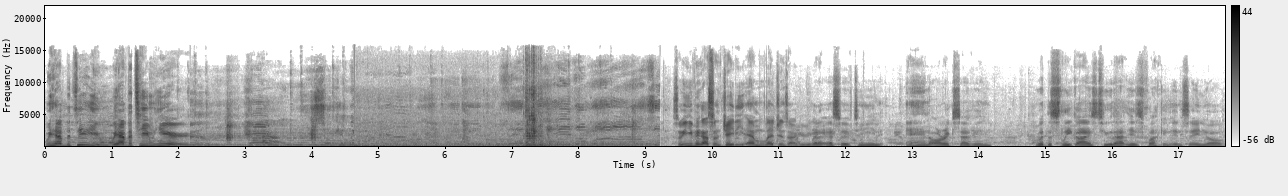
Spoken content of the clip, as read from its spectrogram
we have the team. We have the team here. So we even got some JDM legends out here. We got an S15 and RX-7 with the sleek eyes too. That is fucking insane, y'all.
